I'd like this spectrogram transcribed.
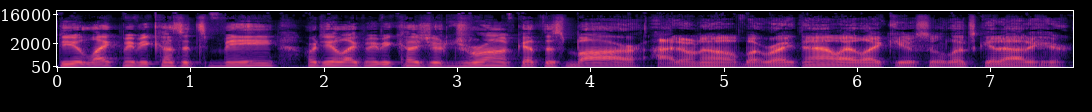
do you like me because it's me or do you like me because you're drunk at this bar? I don't know, but right now I like you, so let's get out of here.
